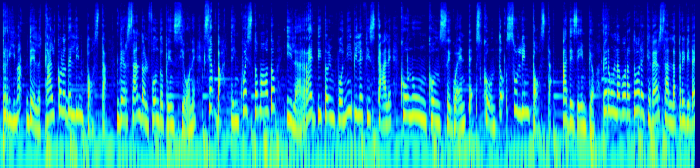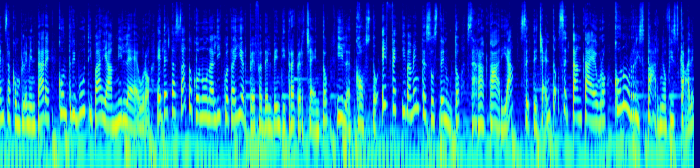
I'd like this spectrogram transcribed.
prima del calcolo dell'imposta. Versando al fondo pensione si abbatte in questo modo il reddito imponibile fiscale con un conseguente sconto sull'imposta. Ad esempio, per un lavoratore che versa alla previdenza complementare contributi pari a 1000 euro ed è tassato con un'aliquota IRPEF del 23%, il costo effettivamente sostenuto sarà pari a 770 euro con un risparmio fiscale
